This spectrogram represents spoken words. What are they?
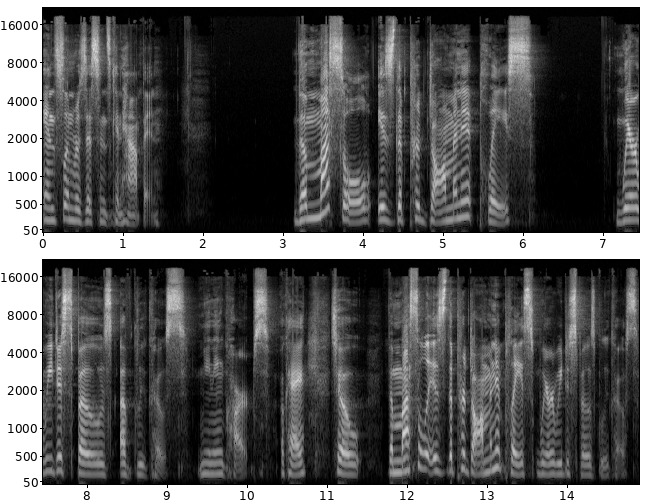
insulin resistance can happen. The muscle is the predominant place where we dispose of glucose, meaning carbs. Okay, so the muscle is the predominant place where we dispose glucose.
